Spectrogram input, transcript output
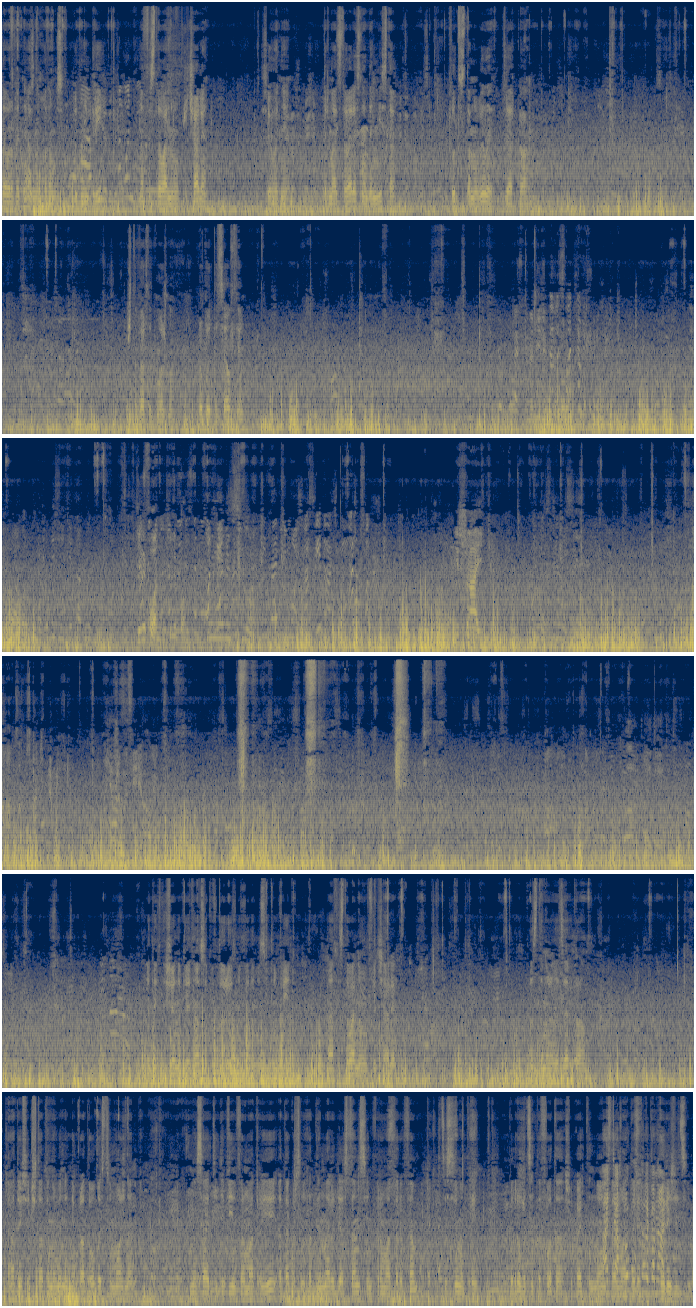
Доброго дня, знаходимося у Дніпрі на фестивальному причалі. Сьогодні 13 вересня, день міста. Тут встановили дзеркало. Тож тепер тут можна робити селфі. Телефон, телефон. Ну, У вас відео, чи а, типа, а я вже в ефірі, а ви Это признался. На причалі. Встановили дзеркало. Нагадую, що читати новини Дніпра та області можна на сайті dpinformator.ua, а також слухати на радіостанції Інформатор FM 107.3. Подробиці та фото шукайте на інформаторі. Бережіть себе.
